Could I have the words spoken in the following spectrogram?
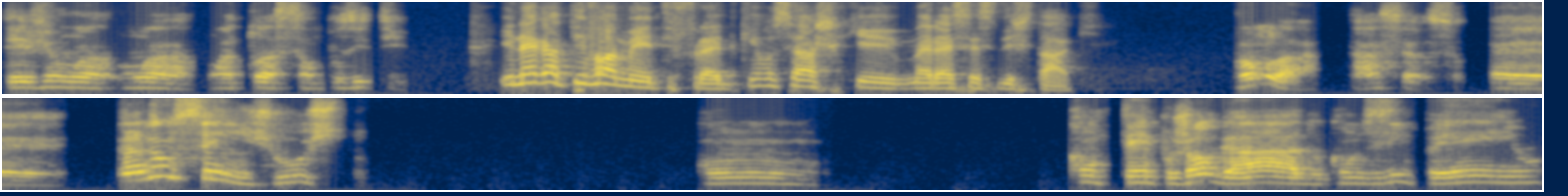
teve uma, uma, uma atuação positiva. E negativamente, Fred, quem você acha que merece esse destaque? Vamos lá, tá, Celso? É, Para não ser injusto com com tempo jogado, com desempenho,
